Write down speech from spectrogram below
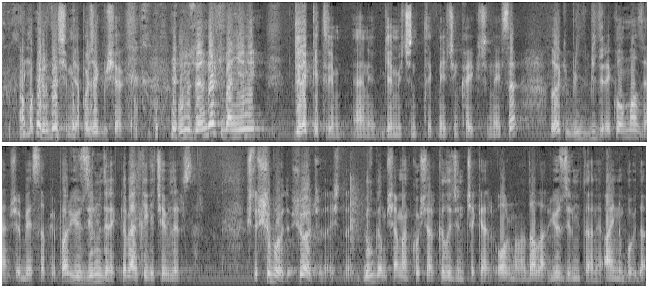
Ama kırdın şimdi yapacak bir şey yok. yani. Bunun üzerine der ki ben yeni direk getireyim yani gemi için, tekne için, kayık için neyse. Der ki bir, bir direk olmaz yani şöyle bir hesap yapar 120 direkle belki geçebiliriz der. İşte şu boyda, şu ölçüde işte Gılgamış hemen koşar, kılıcını çeker, ormana dalar 120 tane aynı boyda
